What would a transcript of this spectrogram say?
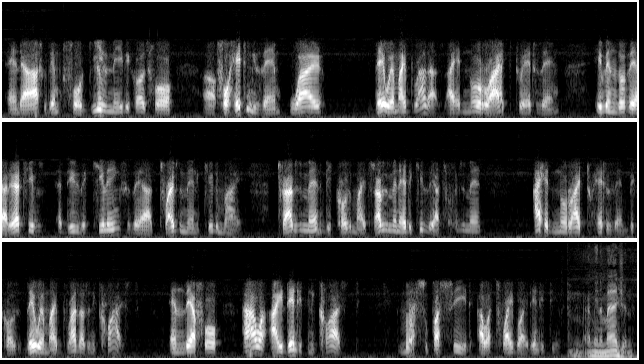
and I asked them to forgive me because for uh, for hating them while they were my brothers. I had no right to hate them, even though their relatives did the killings. Their tribesmen killed my tribesmen because my tribesmen had killed their tribesmen. I had no right to hate them because they were my brothers in Christ. And therefore, our identity in Christ must supersede our tribal identity. I mean, imagine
